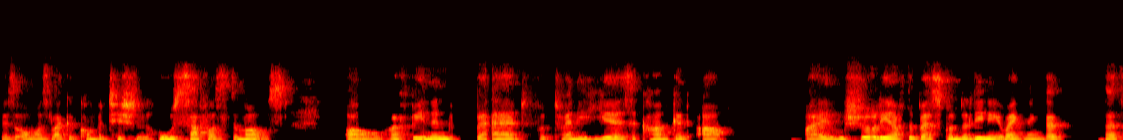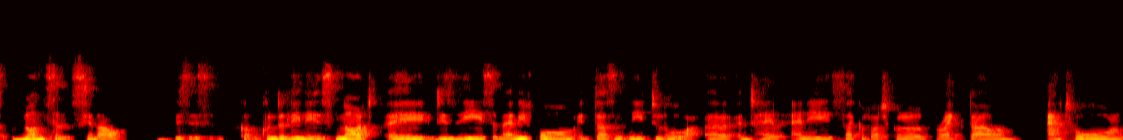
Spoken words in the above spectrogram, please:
there's almost like a competition. Who suffers the most? Oh, I've been in bed for 20 years. I can't get up. I surely have the best Kundalini awakening. That that's nonsense, you know. This is Kundalini is not a disease in any form. It doesn't need to uh, entail any psychological breakdown at all.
